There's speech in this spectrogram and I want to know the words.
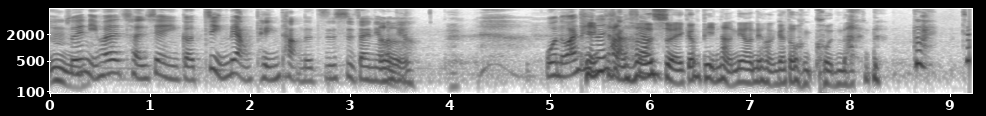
嗯，所以你会呈现一个尽量平躺的姿势在尿尿。嗯 我完全平常能想象喝，水跟平躺尿尿应该都很困难 对就。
